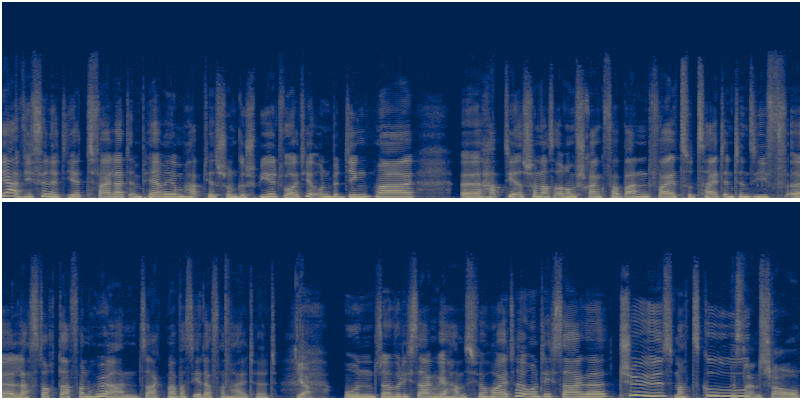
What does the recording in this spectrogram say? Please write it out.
Ja, wie findet ihr Twilight Imperium? Habt ihr es schon gespielt? Wollt ihr unbedingt mal? Äh, habt ihr es schon aus eurem Schrank verbannt? Weil zu zeitintensiv, äh, lasst doch davon hören. Sagt mal, was ihr davon haltet. ja. Und dann würde ich sagen, wir haben es für heute und ich sage Tschüss, macht's gut. Bis dann, ciao.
